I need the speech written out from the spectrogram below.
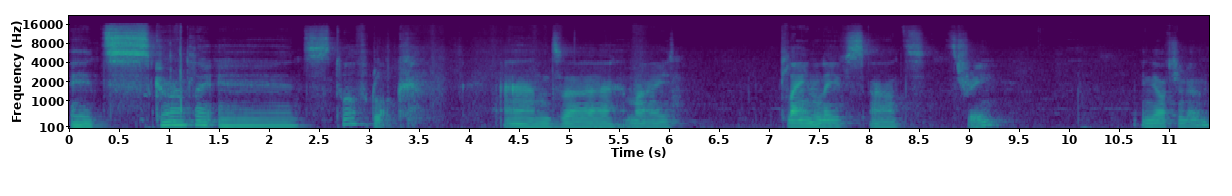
It's currently it's 12 o'clock and uh, my plane leaves at 3 in the afternoon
